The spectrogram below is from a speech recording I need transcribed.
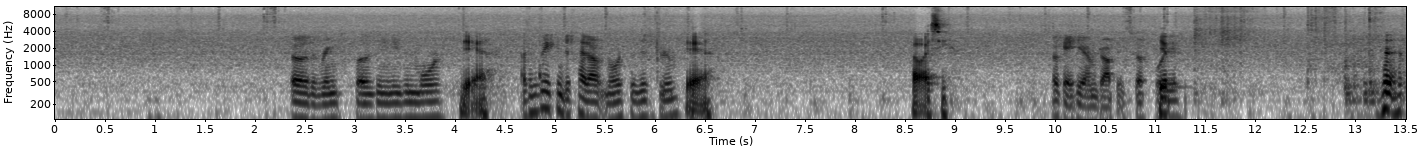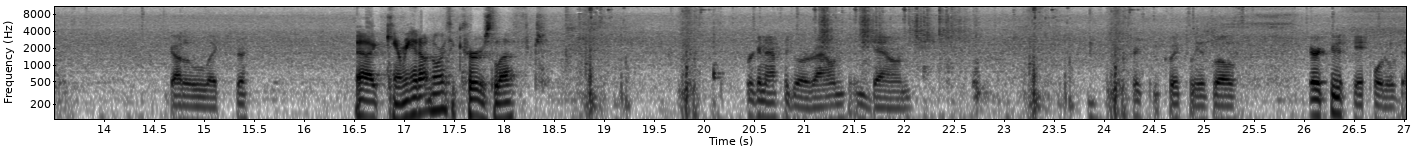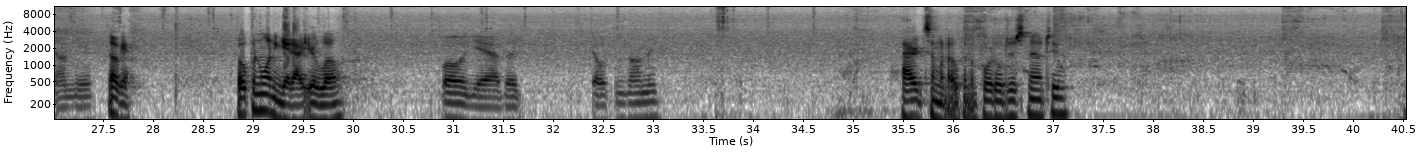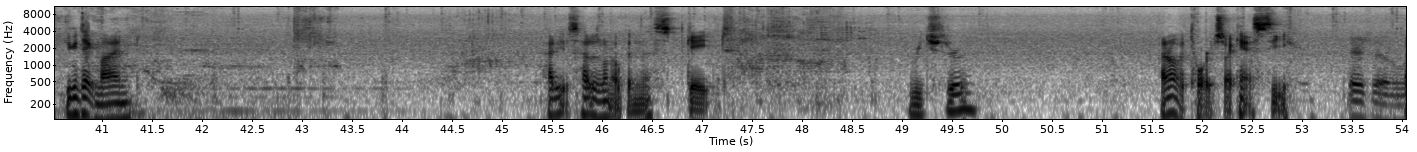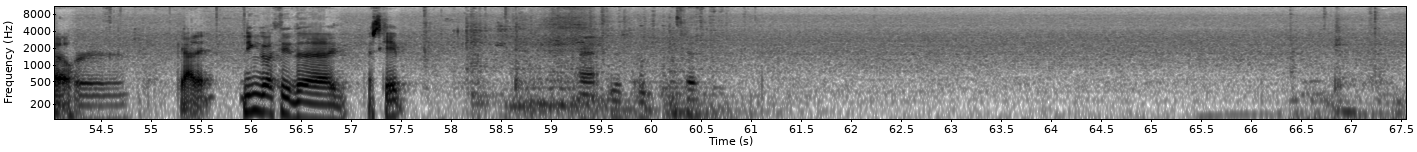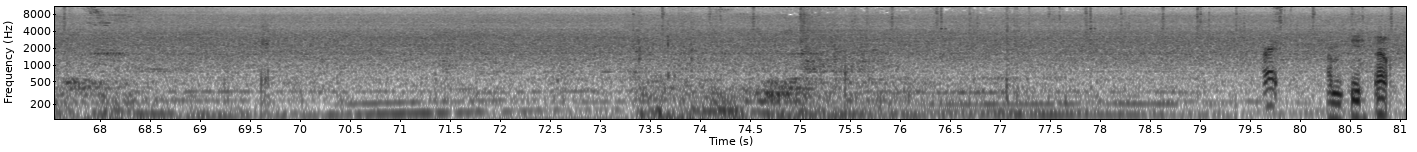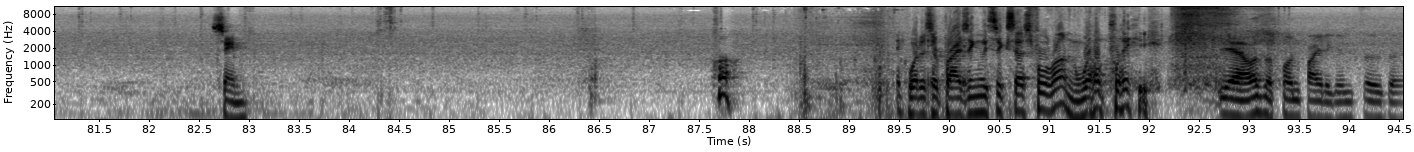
Oh, the ring's closing even more. Yeah. I think we can just head out north of this room. Yeah. Oh, I see. Okay, here I'm dropping stuff for Yep. you. Got a little extra. Uh, can we head out north? It curves left. We're gonna have to go around and down pretty quickly as well. There are two escape portals down here. Okay. Open one and get out. You're low. Well, yeah, the skeleton's on me. I heard someone open a portal just now too. You can take mine. How do you? How does one open this gate? Reach through. I don't have a torch, so I can't see. There's a Oh. lever. Got it. You can go through the escape. Alright. Okay. Alright, I'm peace out. Same. What a surprisingly successful run. Well played. Yeah, it was a fun fight against those uh,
